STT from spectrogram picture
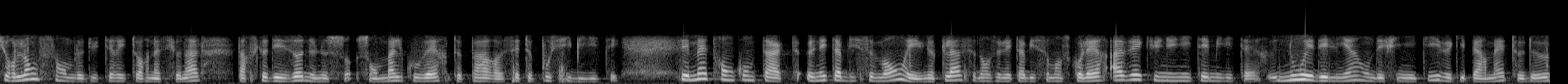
sur l'ensemble du territoire national, parce que des zones ne sont, mal couvertes par euh, cette possibilité. C'est mettre en contact un établissement et une classe dans un établissement scolaire avec une unité militaire. Nouer des liens en définitive qui permettent de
